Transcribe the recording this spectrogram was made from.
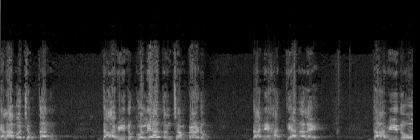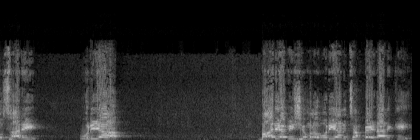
ఎలాగో చెప్తాను. దావీదు గొల్లియాతను చంపాడు. దాన్ని హత్య అనలే. దావీదు ఒకసారి ఉరియా భార్య విషయంలో ఉరియాను చంపేయడానికి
